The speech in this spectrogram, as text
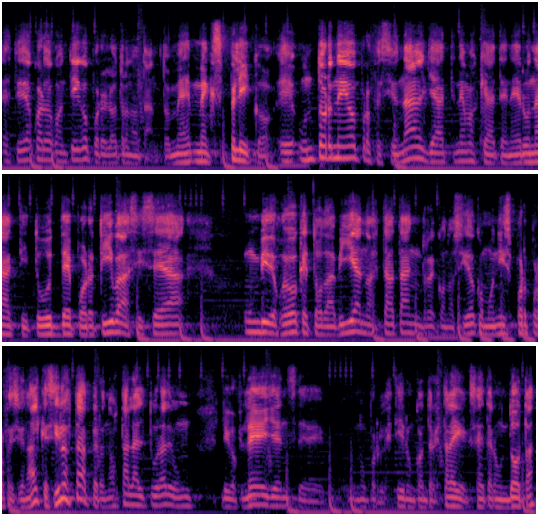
estoy de acuerdo contigo, por el otro no tanto. Me, me explico. Eh, un torneo profesional ya tenemos que tener una actitud deportiva, así sea un videojuego que todavía no está tan reconocido como un eSport profesional, que sí lo está, pero no está a la altura de un League of Legends, de uno por el un Counter-Strike, etcétera, un Dota.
